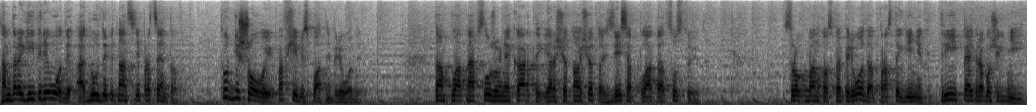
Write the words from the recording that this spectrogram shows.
Там дорогие переводы от 2 до 15%. Тут дешевые, вообще бесплатные переводы. Там платное обслуживание карты и расчетного счета, здесь оплата отсутствует. Срок банковского перевода простых денег 3-5 рабочих дней.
